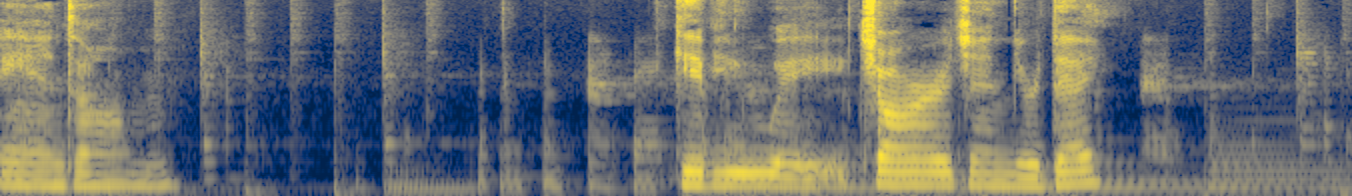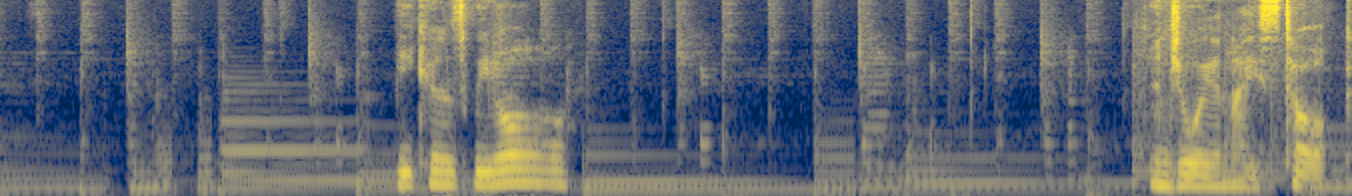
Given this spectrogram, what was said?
And um, give you a charge in your day. Because we all enjoy a nice talk.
